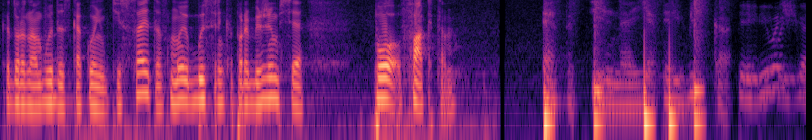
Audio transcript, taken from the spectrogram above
которые нам выдаст какой-нибудь из сайтов, мы быстренько пробежимся по фактам. Это стильная перебивка. Перебивочка.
